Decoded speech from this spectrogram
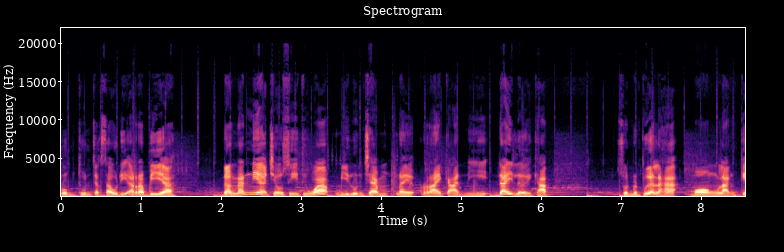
กลุ่มทุนจากซาอุดิอาระเบีย ดังนั้นเนี่ยเชลซีถือว่ามีลุ้นแชมป์ในรายการนี้ได้เลยครับ ส่วนเพื่อนๆล่ะฮะมองหลังเก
